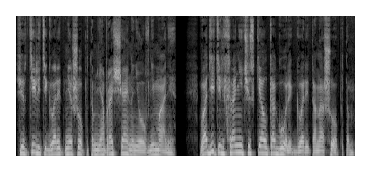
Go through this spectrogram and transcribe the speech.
Фертилити говорит мне шепотом, не обращай на него внимания. «Водитель хронический алкоголик», — говорит она шепотом.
